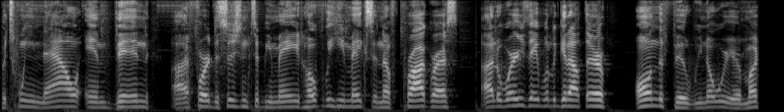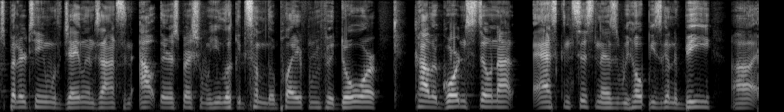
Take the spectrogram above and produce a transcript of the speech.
between now and then uh, for a decision to be made. Hopefully, he makes enough progress uh, to where he's able to get out there on the field. We know we're a much better team with Jaylon Johnson out there, especially when you look at some of the play from Vildor. Kyler Gordon's still not as consistent as we hope he's going to be uh,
